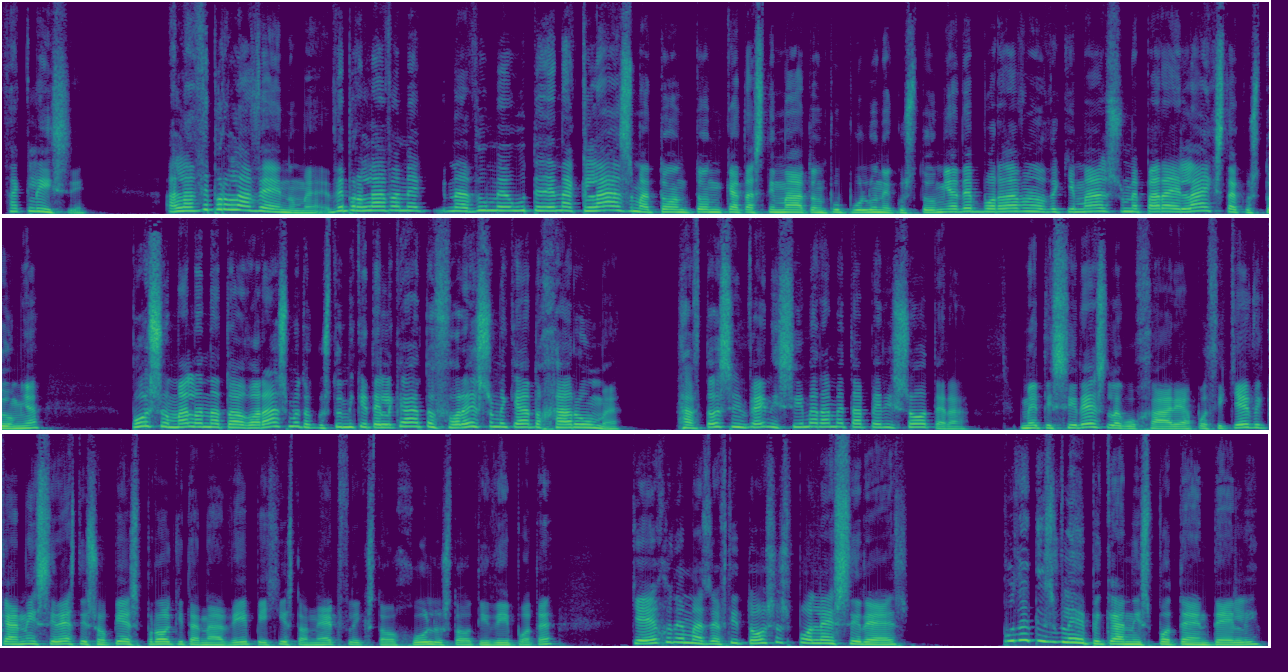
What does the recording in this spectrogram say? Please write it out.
θα κλείσει. Αλλά δεν προλαβαίνουμε. Δεν προλάβαμε να δούμε ούτε ένα κλάσμα των, των καταστημάτων που πουλούν κουστούμια. Δεν προλάβαμε να δοκιμάσουμε παρά ελάχιστα κουστούμια. Πόσο μάλλον να το αγοράσουμε το κουστούμι και τελικά να το φορέσουμε και να το χαρούμε. Αυτό συμβαίνει σήμερα με τα περισσότερα με τις σειρές λόγου χάρη. Αποθηκεύει κανείς σειρές τις οποίες πρόκειται να δει, π.χ. στο Netflix, στο Hulu, στο οτιδήποτε. Και έχουν μαζευτεί τόσες πολλές σειρές που δεν τις βλέπει κανείς ποτέ εν τέλει.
